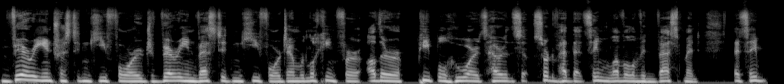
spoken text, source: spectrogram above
very interested in Keyforge, very invested in Keyforge, and were looking for other people who are sort of had that same level of investment, that same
